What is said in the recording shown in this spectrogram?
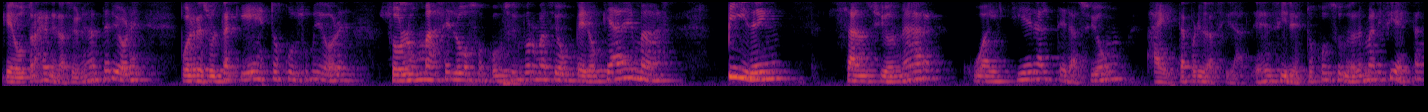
que otras generaciones anteriores, pues resulta que estos consumidores son los más celosos con su información, pero que además piden sancionar cualquier alteración a esta privacidad. Es decir, estos consumidores manifiestan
